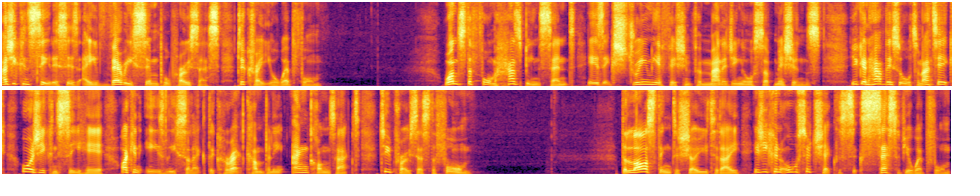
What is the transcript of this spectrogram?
As you can see, this is a very simple process to create your web form. Once the form has been sent, it is extremely efficient for managing your submissions. You can have this automatic, or as you can see here, I can easily select the correct company and contact to process the form. The last thing to show you today is you can also check the success of your web form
